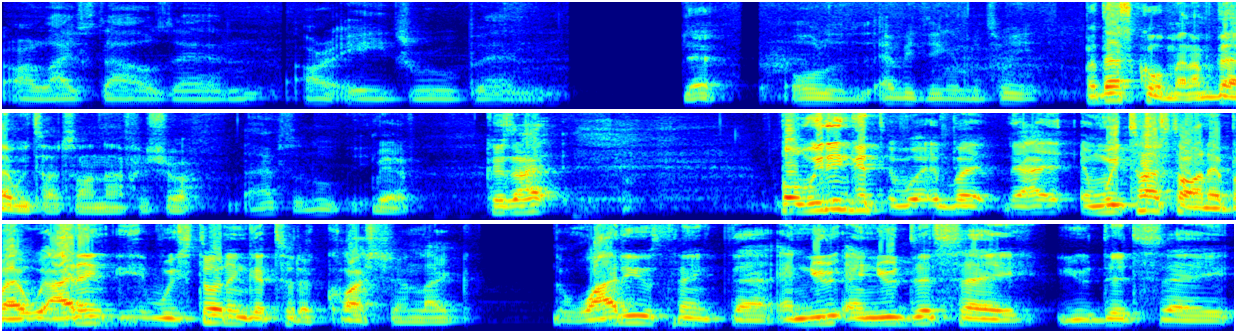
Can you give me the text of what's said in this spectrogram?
our lifestyles and our age group and Yeah, all of everything in between. but that's cool, man. I'm glad we touched on that for sure. Absolutely. Yeah, because I. But we didn't get, to, but I, and we touched on it, but I didn't. We still didn't get to the question. Like, why do you think that? And you and you did say you did say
